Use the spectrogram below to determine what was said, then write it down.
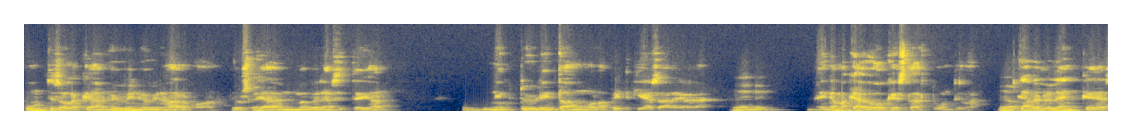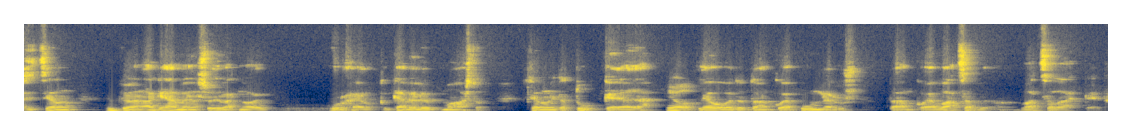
Punttisella käyn hyvin, hyvin harvoin. Jos Okei. käyn, niin mä vedän sitten ihan niin tyyliin tangolla pitkiä sarjoja. Niin, niin. Enkä mä käy oikeastaan puntilla. Joo. Kävelylenkkejä ja sitten siellä on nykyään aika Hämeenessä on hyvät noin urheilu, kävelymaastot. Siellä on niitä tukkeja ja Joo, punnerustankoja, vatsa, vatsalaitteita.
